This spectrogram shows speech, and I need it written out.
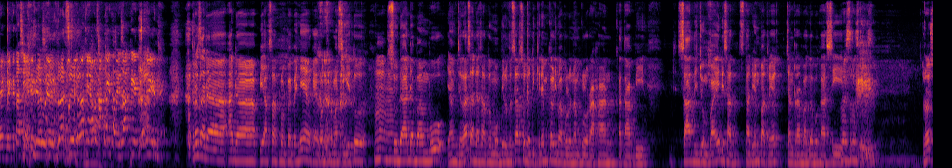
baik baik kita sih baik kita sih masih masih apa sakit masih sakit sakit. terus ada ada pihak Satpol PP-nya yang kayak konfirmasi gitu. Sudah ada bambu yang jelas ada satu mobil besar sudah dikirim ke 56 kelurahan kata Abi. Saat dijumpai di saat Stadion Patriot Candrabaga Bekasi. Terus terus. Terus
